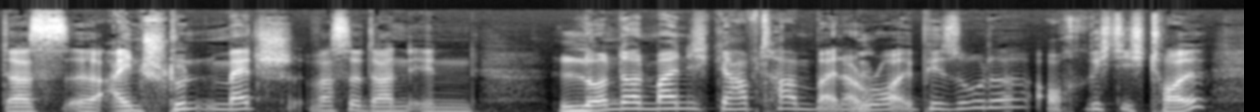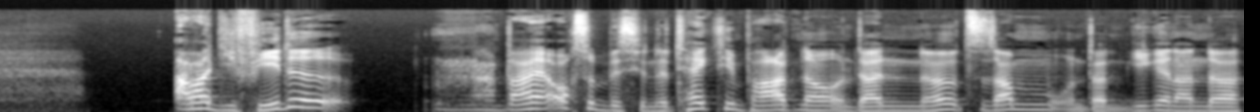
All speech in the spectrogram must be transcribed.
das äh, Ein-Stunden-Match, was sie dann in London, meine ich, gehabt haben bei einer. Raw-Episode. Auch richtig toll. Aber die Fehde war ja auch so ein bisschen eine Tag Team Partner und dann ne, zusammen und dann gegeneinander.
